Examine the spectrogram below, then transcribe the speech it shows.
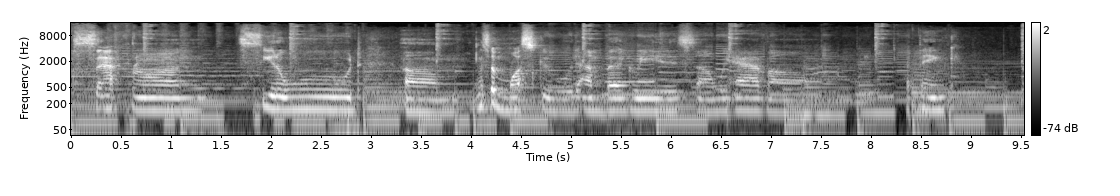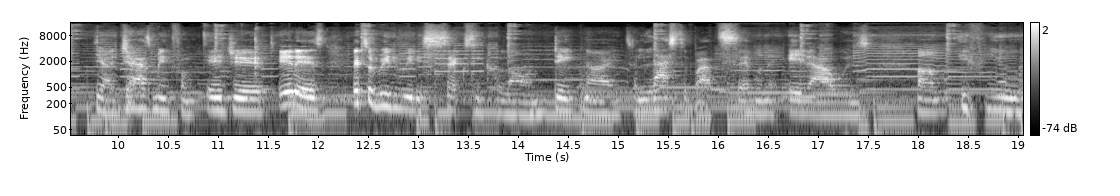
saffron, cedarwood, um, it's a musky wood, ambergris. Um, we have um, I think yeah, jasmine from Egypt. It is. It's a really, really sexy cologne. Date night. It lasts about seven or eight hours. Um, if you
